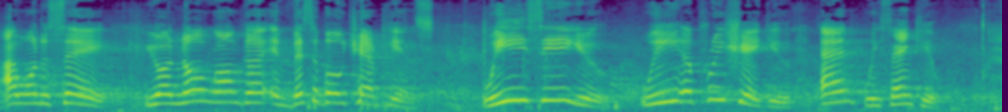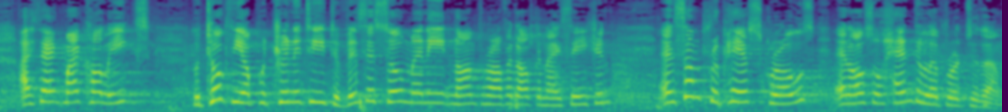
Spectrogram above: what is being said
I want to say you are no longer invisible champions. We see you, we appreciate you, and we thank you. I thank my colleagues who took the opportunity to visit so many nonprofit organizations and some prepare scrolls and also hand deliver to them.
